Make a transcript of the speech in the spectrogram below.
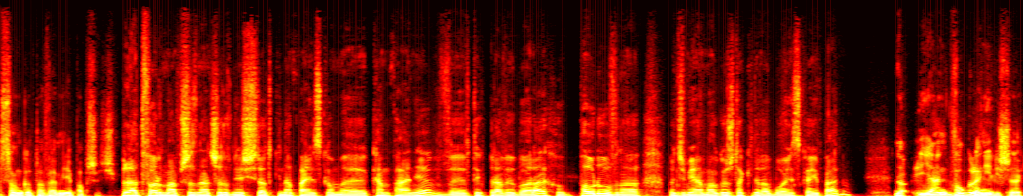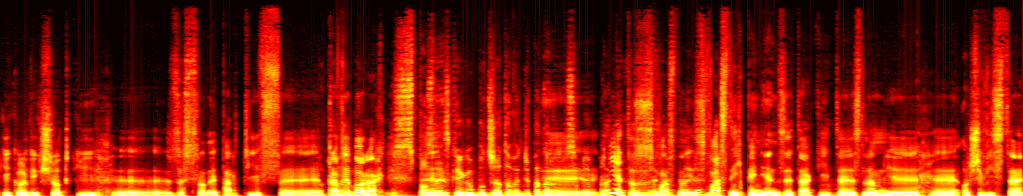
są gotowe mnie poprzeć. Platforma przeznaczy również środki na pańską kampanię w, w tych prawyborach. Porówno będzie miała Małgorzata Kidawa-Błońska i pan? No, ja w ogóle nie liczę na jakiekolwiek środki e, ze strony partii w no prawyborach. Z poznańskiego budżetu będzie pan robił sobie prak- Nie, to z, własnej, z własnych pieniędzy, tak? I to jest dla mnie e, oczywiste.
